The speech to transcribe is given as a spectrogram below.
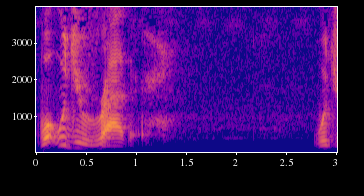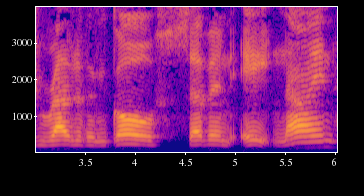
what would you rather? Would you rather them go 7, 8, 9,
